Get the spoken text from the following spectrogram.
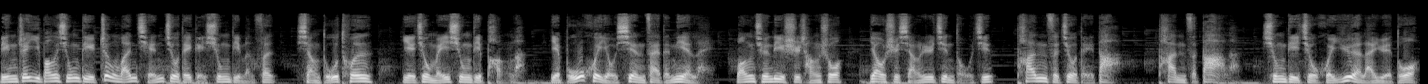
领着一帮兄弟挣完钱就得给兄弟们分，想独吞也就没兄弟捧了。也不会有现在的聂磊。王群力时常说：“要是想日进斗金，摊子就得大，摊子大了，兄弟就会越来越多，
